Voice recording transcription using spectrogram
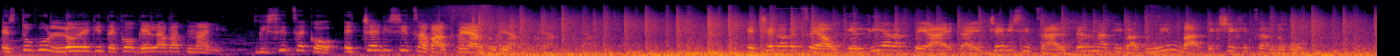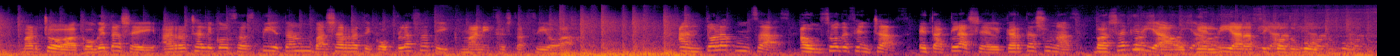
Ez dugu lo egiteko gela bat nahi. Bizitzeko etxe bizitza bat behar dugu. Etxe gabetze hau geldiaraztea eta etxe bizitza alternatiba duin bat exigitzen dugu. Martxoak hogeta sei, arratsaleko zazpietan basarrateko plazatik manifestazioa. Antolakuntzaz, auzo defentsaz eta klase elkartasunaz basakeria hau geldiaraziko dugu. dugu.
